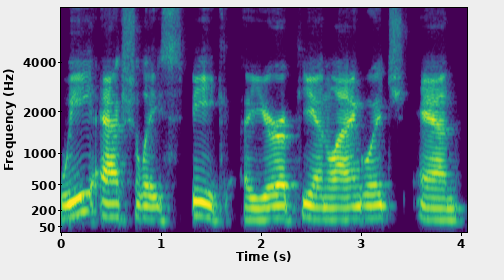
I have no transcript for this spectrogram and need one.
We actually speak a European language, and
